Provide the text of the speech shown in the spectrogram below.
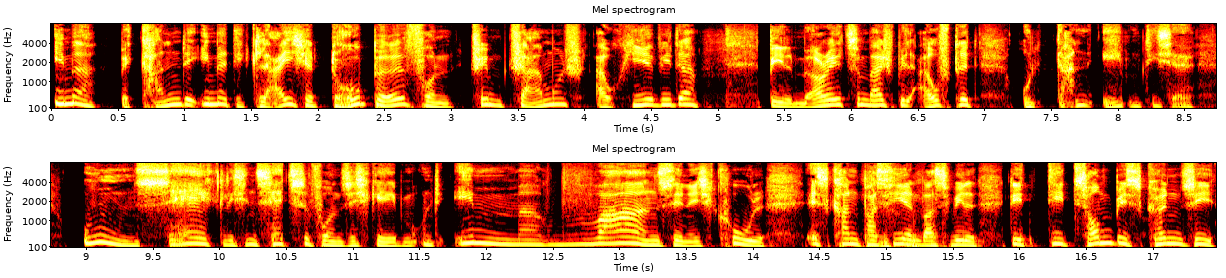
immer bekannte, immer die gleiche Truppe von Jim Jarmusch, auch hier wieder, Bill Murray zum Beispiel, auftritt und dann eben diese unsäglichen Sätze von sich geben und immer wahnsinnig cool. Es kann passieren, was will. Die, die Zombies können sie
